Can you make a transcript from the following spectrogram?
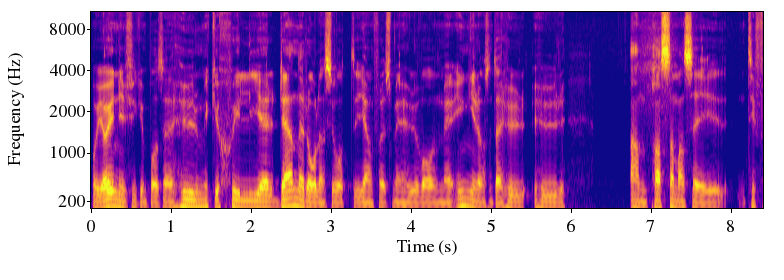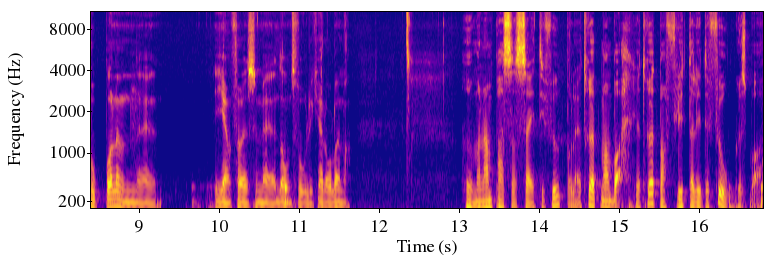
och jag är nyfiken på så här, hur mycket skiljer den rollen sig åt i jämförelse med hur det var med yngre och sånt där. Hur, hur anpassar man sig till fotbollen i jämförelse med de två olika rollerna? Hur man anpassar sig till fotbollen. Jag tror att man, bara, jag tror att man flyttar lite fokus bara.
